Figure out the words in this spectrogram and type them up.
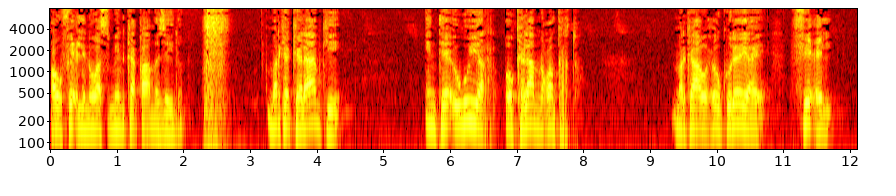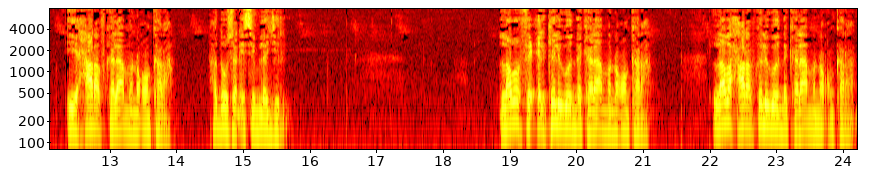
aw ficli wasmin ka qaama zaydun. Marka kalaamkii intee ugu yar oo kalaam noqon karto marka wuxuu ku leeyahay ficil iyo xaraf kalaam ma noqon karaa hadduusan isim la jirin. Laba ficil keligoodna kalaam ma noqon karaan laba xaraf keligoodna kalaam ma noqon karaan.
